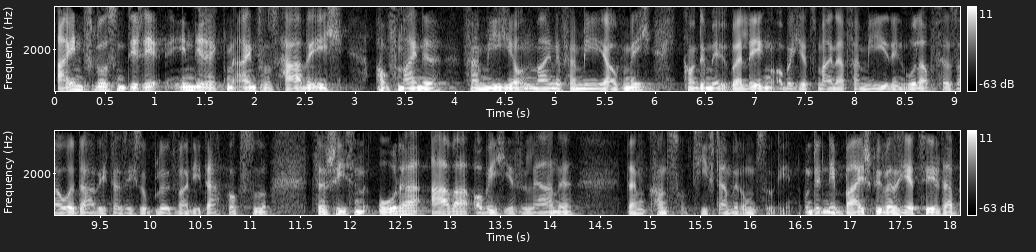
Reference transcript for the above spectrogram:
Einfluss, indirekten Einfluss habe ich auf meine Familie und meine Familie auf mich. Ich konnte mir überlegen, ob ich jetzt meiner Familie den Urlaub versaue, dadurch, dass ich so blöd war, die Dachbox zu zerschießen, oder aber ob ich es lerne, dann konstruktiv damit umzugehen. Und in dem Beispiel, was ich erzählt habe,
